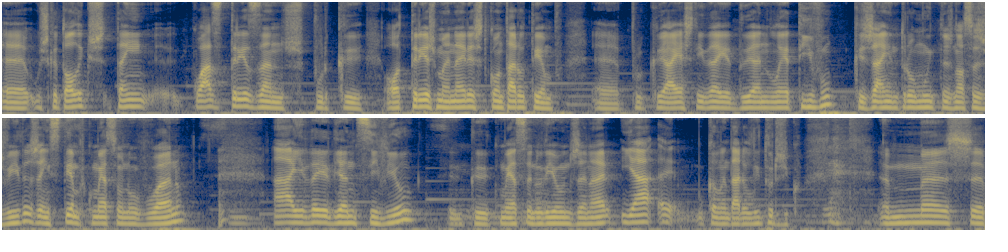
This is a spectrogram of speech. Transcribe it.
Uh, os católicos têm quase três anos, porque ou três maneiras de contar o tempo, uh, porque há esta ideia de ano letivo que já entrou muito nas nossas vidas. Em setembro começa um novo ano. Sim. Há a ideia de ano civil, que começa no dia 1 de janeiro, e há uh, o calendário litúrgico. mas uh,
